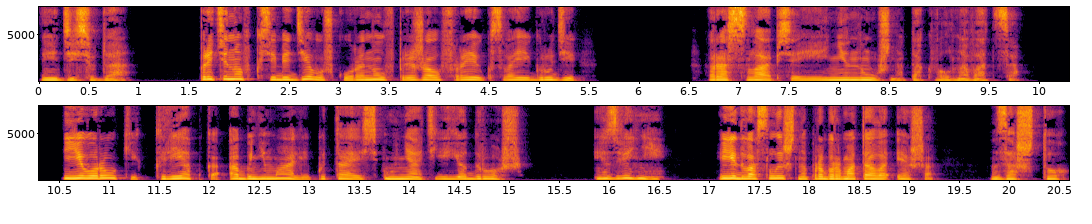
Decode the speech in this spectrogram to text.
«Иди сюда». Притянув к себе девушку, Ренулф прижал Фрею к своей груди. «Расслабься, и не нужно так волноваться». Его руки крепко обнимали, пытаясь унять ее дрожь. «Извини», — едва слышно пробормотала Эша. «За что?»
